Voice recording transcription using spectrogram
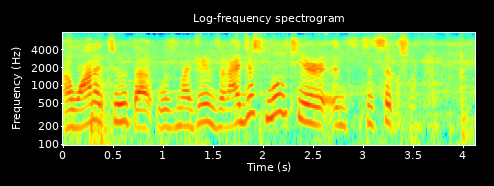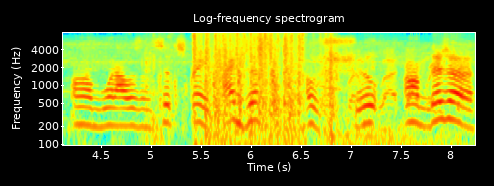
I wanted to. That was my dreams, and I just moved here into sixth. Um, when I was in sixth grade, I just. Oh shoot. Um, there's a.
